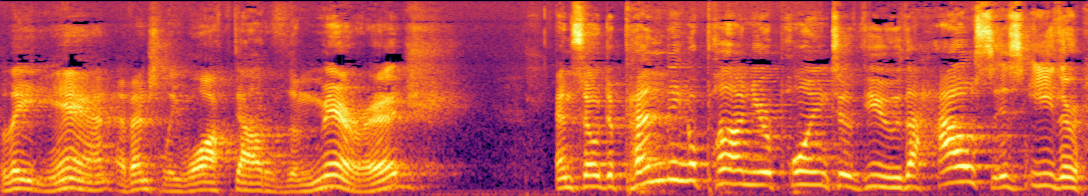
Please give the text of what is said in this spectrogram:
Lady Anne eventually walked out of the marriage. And so, depending upon your point of view, the house is either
